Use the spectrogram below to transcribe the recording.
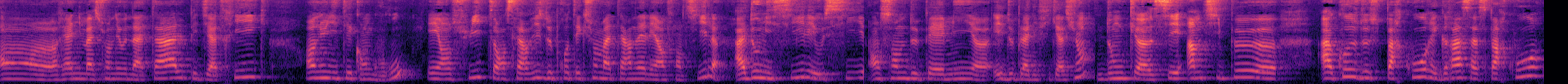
en réanimation néonatale, pédiatrique, en unité kangourou, et ensuite en service de protection maternelle et infantile, à domicile et aussi en centre de PMI et de planification. Donc, c'est un petit peu à cause de ce parcours et grâce à ce parcours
